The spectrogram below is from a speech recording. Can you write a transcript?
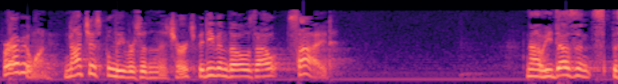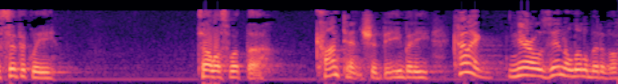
for everyone, not just believers within the church, but even those outside. Now, he doesn't specifically tell us what the content should be, but he kind of narrows in a little bit of a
